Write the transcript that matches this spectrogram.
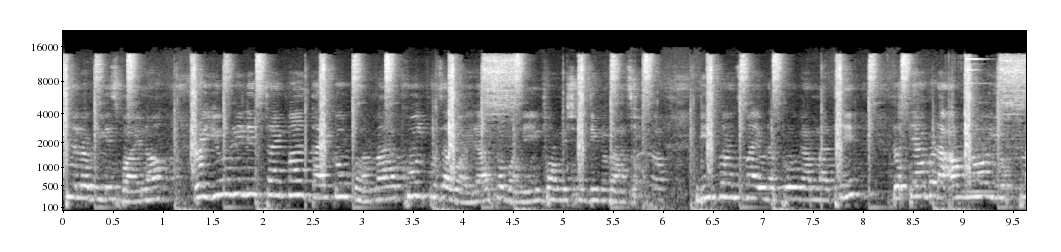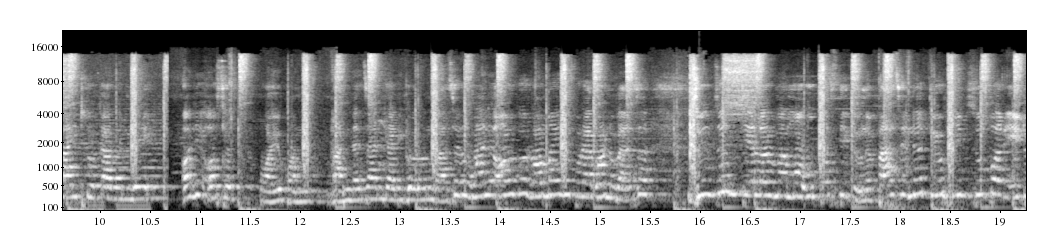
टेलर रिलिज भएन र यो रिलिज टाइममा दाईको घरमा फुल पूजा भइरहेछ भन्ने इन्फर्मेसन दिनुभएको छ। वीरगन्जमा एउटा प्रोग्राममा थिएँ र त्यहाँबाट आउन यो फ्लाइटको कारणले अलिक असर भयो भन्ने हामीलाई जानकारी गराउनु भएको छ र उहाँले अर्को रमाइलो कुरा गर्नुभएको छ। टेलरमा म उपस्थित हुन पाएको छैन त्यो फिल्म सुपर हिट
